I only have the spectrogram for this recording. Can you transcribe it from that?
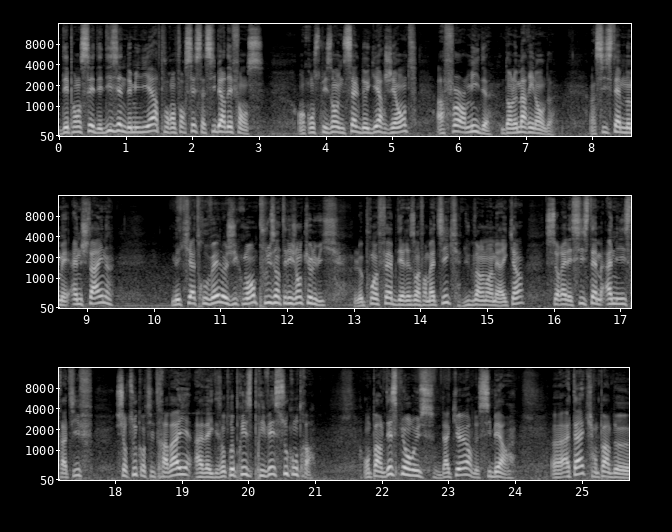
dépensé des dizaines de milliards pour renforcer sa cyberdéfense, en construisant une salle de guerre géante à Fort Meade, dans le Maryland. Un système nommé Einstein, mais qui a trouvé logiquement plus intelligent que lui. Le point faible des réseaux informatiques du gouvernement américain serait les systèmes administratifs surtout quand ils travaillent avec des entreprises privées sous contrat. On parle d'espions russes, d'hackers, de cyber-attaques, on parle de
